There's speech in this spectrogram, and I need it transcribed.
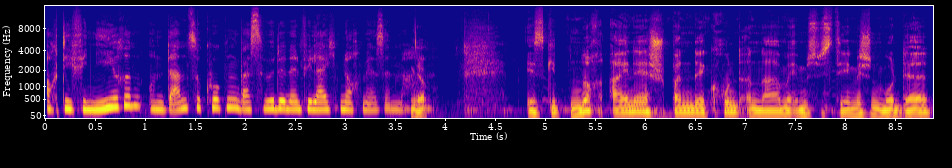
auch definieren und dann zu gucken, was würde denn vielleicht noch mehr Sinn machen. Ja. Es gibt noch eine spannende Grundannahme im systemischen Modell,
